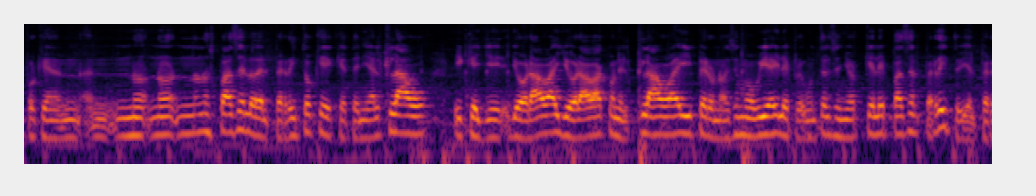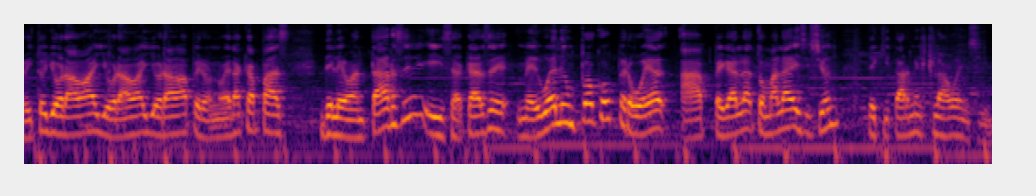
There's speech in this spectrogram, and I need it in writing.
porque no, no, no nos pase lo del perrito que, que, tenía el clavo y que lloraba y lloraba con el clavo ahí, pero no se movía y le pregunta al Señor qué le pasa al perrito. Y el perrito lloraba y lloraba y lloraba, pero no era capaz de levantarse y sacarse, me duele un poco, pero voy a, a pegarla, a tomar la decisión de quitarme el clavo encima.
